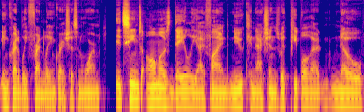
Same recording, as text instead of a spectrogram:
incredibly friendly and gracious and warm. It seems almost daily I find new connections with people that know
